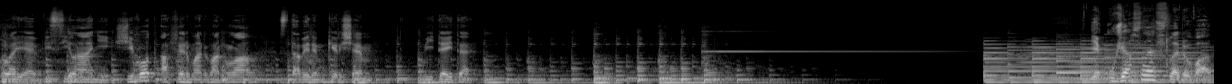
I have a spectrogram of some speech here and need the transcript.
tohle je vysílání Život a firma 2.0 s Davidem Kiršem. Vítejte. Je úžasné sledovat,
